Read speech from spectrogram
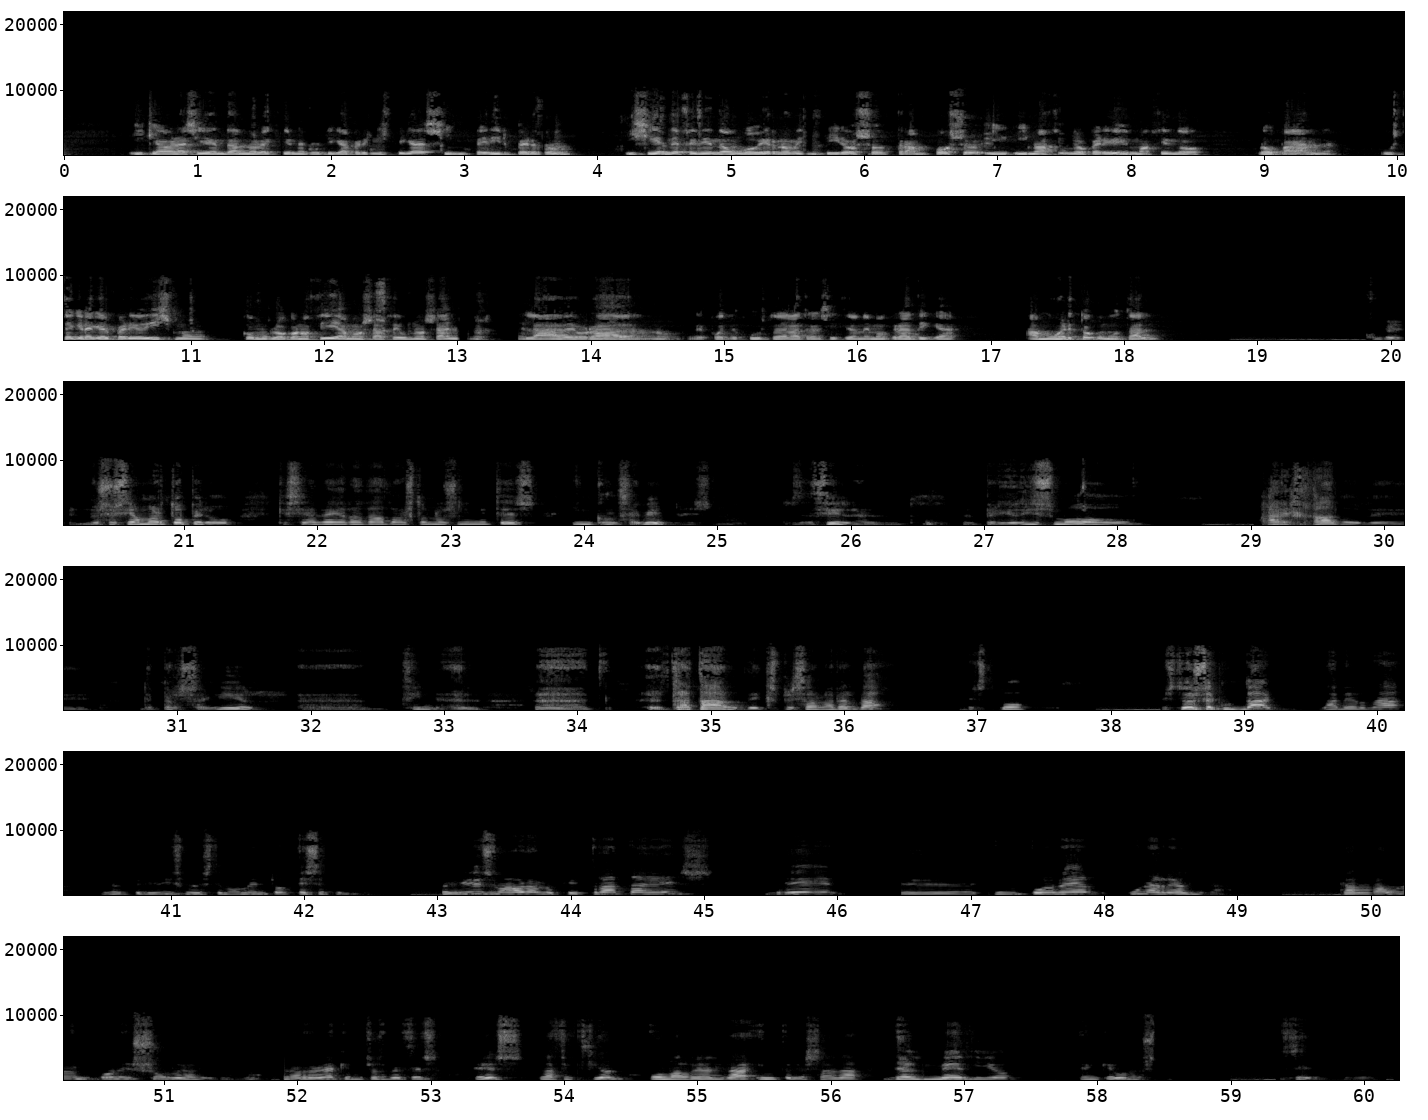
y que ahora siguen dando lecciones de ética periodística sin pedir perdón y siguen defendiendo a un gobierno mentiroso, tramposo y, y no haciendo periodismo, haciendo propaganda? ¿Usted cree que el periodismo como lo conocíamos hace unos años, en la A de Orada, ¿no? después de justo de la transición democrática, ha muerto como tal? Hombre, no sé si ha muerto, pero que se ha degradado hasta unos límites inconcebibles. Es decir, el, periodismo ha dejado de, perseguir, eh, eh, el, tratar de expresar la verdad. Esto, esto es secundario. La verdad en el periodismo en este momento es secundario. El periodismo ahora lo que trata es de eh, imponer una realidad. Cada uno impone su realidad, ¿no? Una realidad que muchas veces es la ficción o la realidad interesada del medio en que uno está. Es decir,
